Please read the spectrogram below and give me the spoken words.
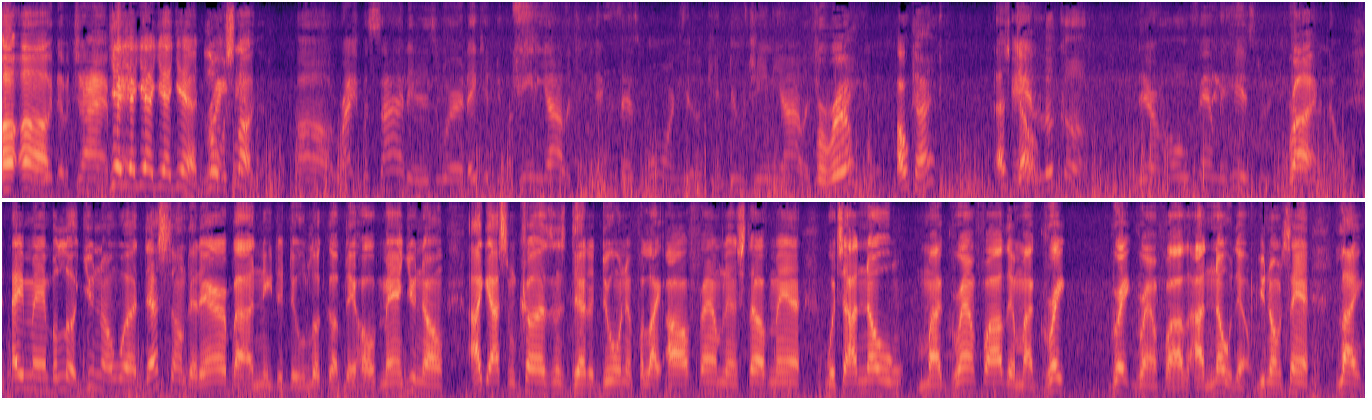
Uh, uh, with the giant yeah, bat. yeah, yeah, yeah, yeah. Louis Right Slugger. Right beside it is where they can do genealogy. Niggas that's born here can do genealogy. For real? right. Okay. That's dope. And look up their whole family history. Right. don't even know. Hey man, but look, you know what? That's something that everybody need to do. Look up their whole man. You know, I got some cousins that are doing it for like our family and stuff, man. Which I know my grandfather and my great great grandfather. I know them. You know what I'm saying? Like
